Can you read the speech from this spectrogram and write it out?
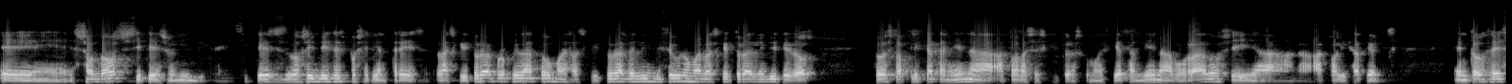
Eh, son dos si tienes un índice. Si tienes dos índices, pues serían tres. La escritura del propio dato más la escritura del índice 1 más la escritura del índice 2. Todo esto aplica también a, todas las escrituras, como decía también, a borrados y a, actualizaciones. Entonces,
